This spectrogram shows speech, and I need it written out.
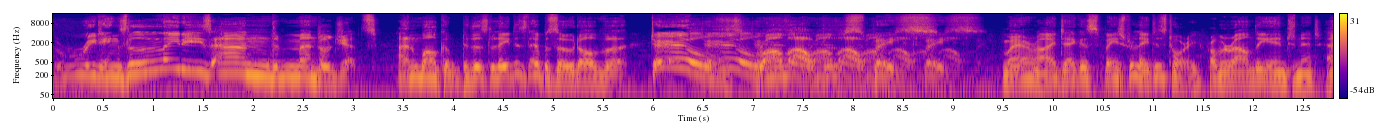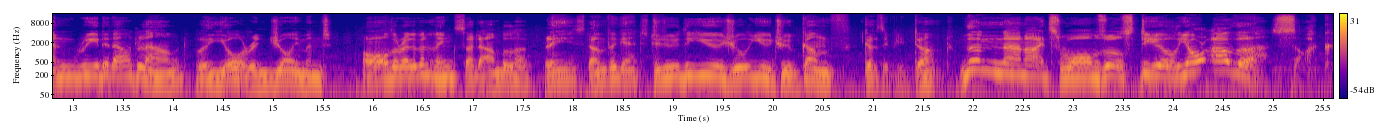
Greetings, ladies and Mentlegents, and welcome to this latest episode of uh, Tales, Tales from, Outer, space, space, where I take a space related story from around the internet and read it out loud for your enjoyment. All the relevant links are down below. Please don't forget to do the usual YouTube gumph, because if you don't, the nanite swarms will steal your other sock.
